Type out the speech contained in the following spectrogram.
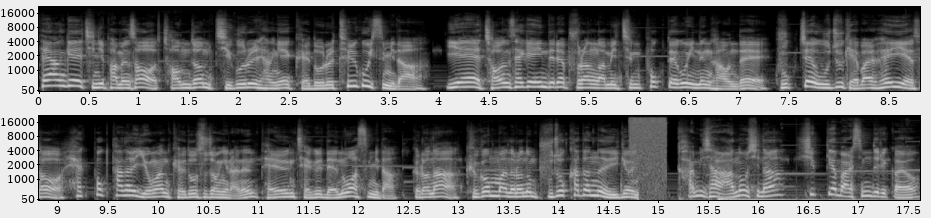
태양계에 진입하면서 점점 지구를 향해 궤도를 틀고 있습니다. 이에 전 세계인들의 불안감이 증폭되고 있는 가운데 국제우주개발회의에서 핵폭탄을 이용한 궤도 수정이라는 대응책을 내놓았습니다. 그러나 그것만으로는 부족하다는 의견이 감이 잘 안 오시나? 쉽게 말씀드릴까요?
